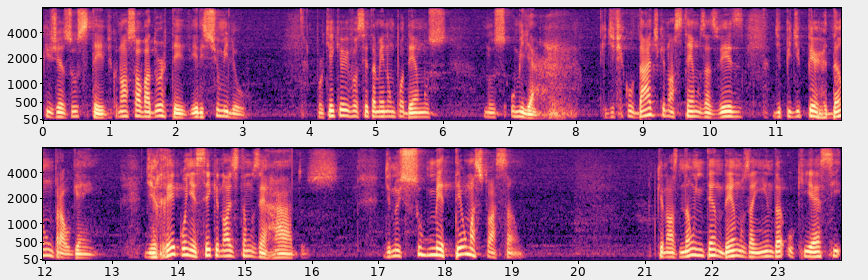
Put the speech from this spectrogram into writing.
que Jesus teve, que o nosso Salvador teve. Ele se humilhou. Por que, que eu e você também não podemos nos humilhar? Que dificuldade que nós temos, às vezes, de pedir perdão para alguém, de reconhecer que nós estamos errados, de nos submeter a uma situação. Porque nós não entendemos ainda o que é se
